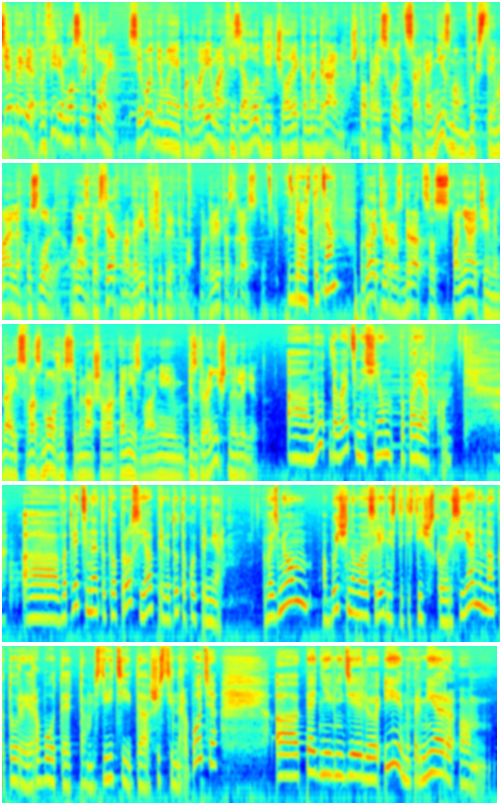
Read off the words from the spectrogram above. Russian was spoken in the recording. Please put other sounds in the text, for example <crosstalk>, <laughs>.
Всем привет! В эфире Мослекторий. Сегодня мы поговорим о физиологии человека на грани, что происходит с организмом в экстремальных условиях. У нас в гостях Маргарита Четыркина. Маргарита, здравствуйте. Здравствуйте. Ну, давайте разбираться с понятиями, да, и с возможностями нашего организма. Они безграничны или нет? А, ну, давайте начнем по порядку. А, в ответе на этот вопрос я приведу такой пример. Возьмем обычного среднестатистического россиянина, который работает там с 9 до 6 на работе, 5 а, дней в неделю и, например,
